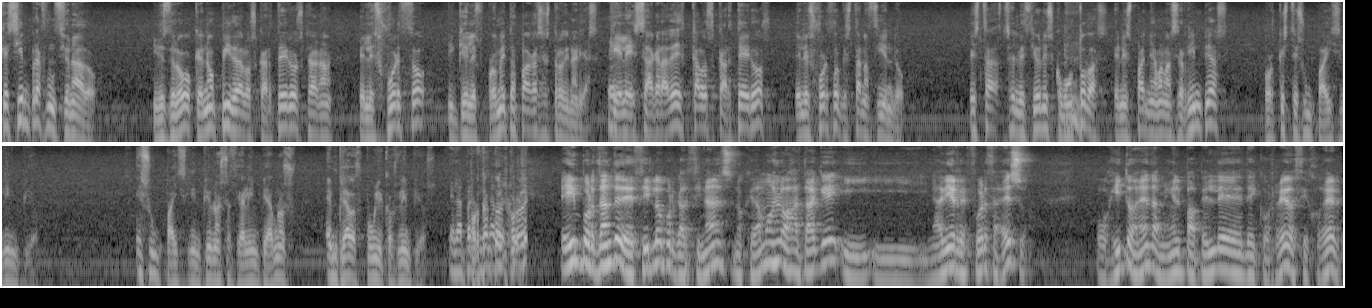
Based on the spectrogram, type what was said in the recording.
que siempre ha funcionado, y desde luego que no pida a los carteros que hagan el esfuerzo y que les prometa pagas extraordinarias. Que les agradezca a los carteros el esfuerzo que están haciendo. Estas elecciones, como todas en España, van a ser limpias porque este es un país limpio. Es un país limpio, una sociedad limpia, unos empleados públicos limpios. Por tanto, Es importante decirlo porque al final nos quedamos en los ataques y, nadie refuerza eso. Ojito, ¿eh? también el papel de, de correo. Es decir, joder,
